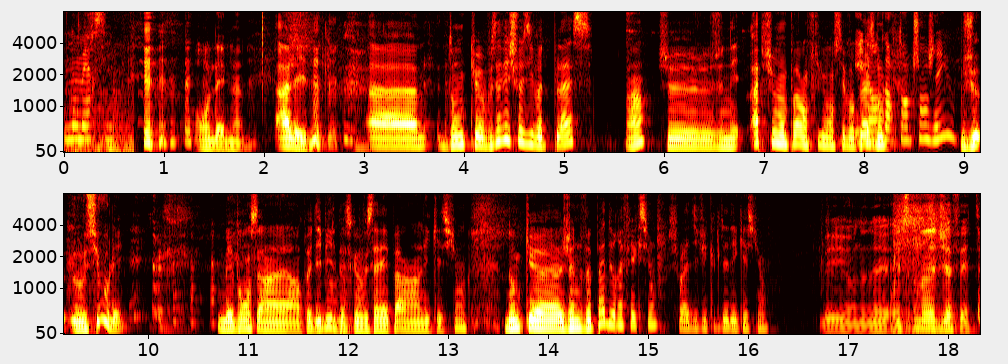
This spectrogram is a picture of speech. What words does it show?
Non, merci. On l'aime. Allez. Euh, donc, vous avez choisi votre place. Hein je je n'ai absolument pas influencé vos Il est places. donc encore temps de changer ou je, euh, si vous voulez. Mais bon, c'est un, un peu débile parce que vous savez pas hein, les questions. Donc, euh, je ne veux pas de réflexion sur la difficulté des questions. Mais on en a... est-ce qu'on en a déjà fait?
